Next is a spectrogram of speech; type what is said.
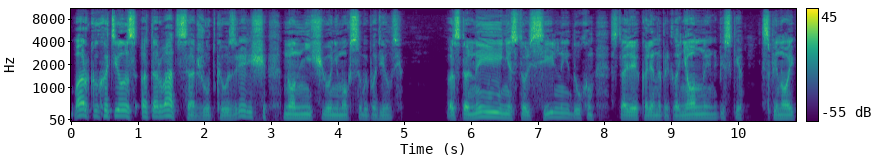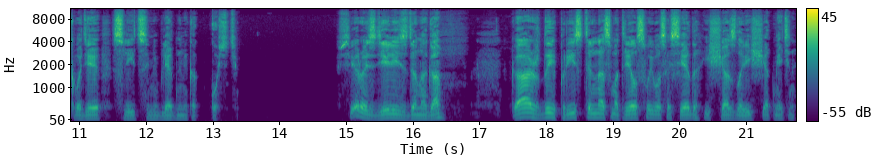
Марку хотелось оторваться от жуткого зрелища, но он ничего не мог с собой поделать. Остальные, не столь сильные духом, стали коленопреклоненные на песке, спиной к воде, с лицами бледными, как кость. Все разделись до нога. Каждый пристально осмотрел своего соседа, ища зловещие отметины.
